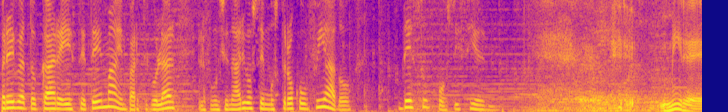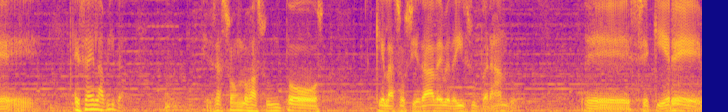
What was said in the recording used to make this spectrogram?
Previo a tocar este tema en particular, el funcionario se mostró confiado de su posición. Mire, esa es la vida. Esos son los asuntos que la sociedad debe de ir superando. Eh, se quiere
